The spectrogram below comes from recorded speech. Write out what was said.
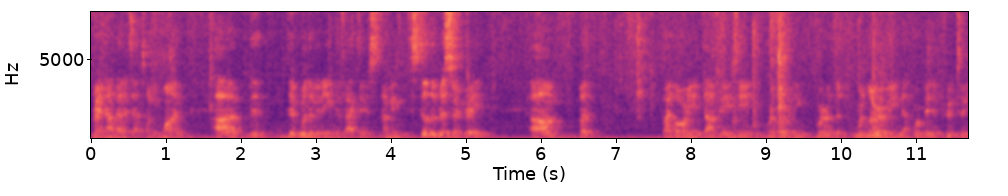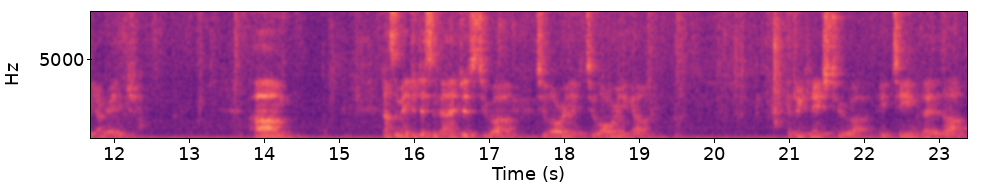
right now that it's at 21, uh, that, that we're limiting the factors. I mean, still the risks are great, um, but by lowering it down to 18, we're lowering we're we're lowering that forbidden fruit to a younger age. Um, now, some major disadvantages to uh, to lowering to lowering uh, the drinking age to uh, 18 is um,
